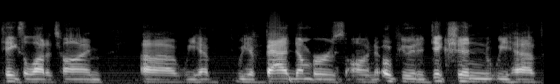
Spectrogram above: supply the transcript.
takes a lot of time. Uh, we have we have bad numbers on opioid addiction. We have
